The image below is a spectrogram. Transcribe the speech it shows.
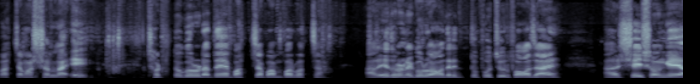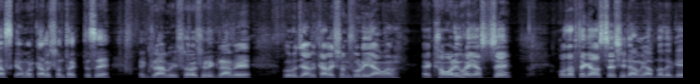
বাচ্চা মার্শাল্লাহ এই ছোট্ট গরুটাতে বাচ্চা পাম্পার বাচ্চা। আর এই ধরনের গরু আমাদের তো প্রচুর পাওয়া যায়। আর সেই সঙ্গে আজকে আমার কালেকশন থাকতেছে গ্রামে, সরাসরি গ্রামে গরু যে আমি কালেকশন করি, আমার এক খামারি ভাই আসছে। কোথার থেকে আসছে সেটা আমি আপনাদেরকে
